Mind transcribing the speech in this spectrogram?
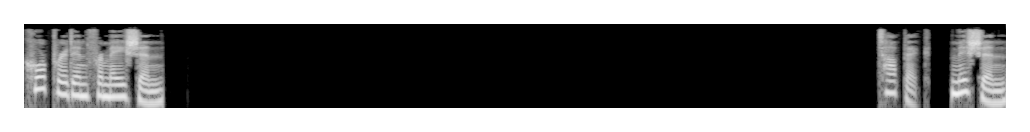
Corporate information. Topic: Mission.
